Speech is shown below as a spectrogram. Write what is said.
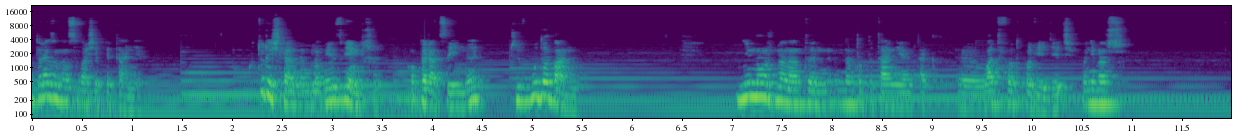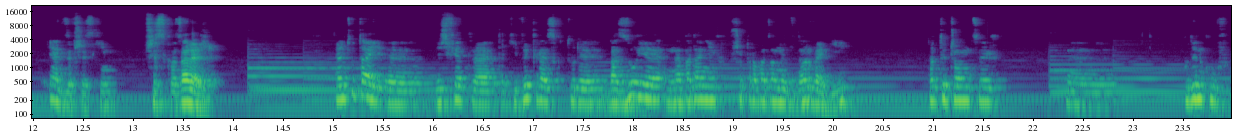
Od razu nasuwa się pytanie, który ślad węglowy jest większy? Operacyjny czy wbudowany? Nie można na, ten, na to pytanie tak e, łatwo odpowiedzieć, ponieważ jak ze wszystkim, wszystko zależy. Ale tutaj e, wyświetlę taki wykres, który bazuje na badaniach przeprowadzonych w Norwegii dotyczących e, budynków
